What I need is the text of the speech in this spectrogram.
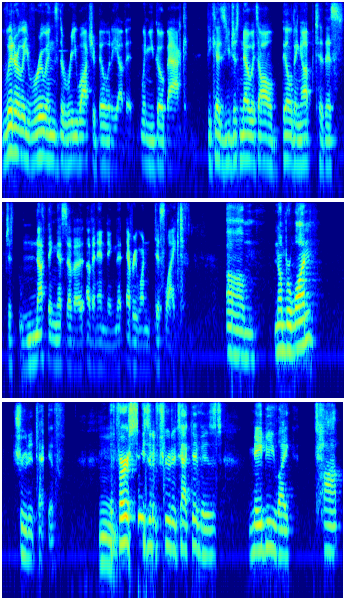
literally ruins the rewatchability of it when you go back because you just know it's all building up to this just nothingness of a of an ending that everyone disliked. Um, number one, True Detective. Mm. The first season of True Detective is maybe like top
